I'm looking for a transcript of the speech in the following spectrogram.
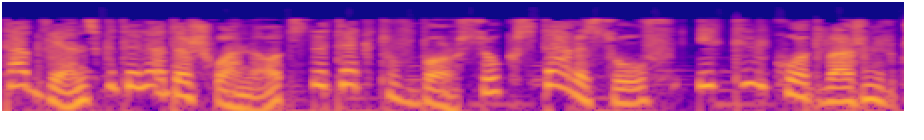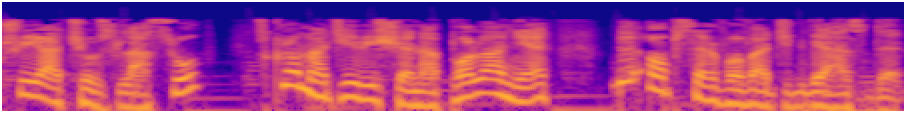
Tak więc, gdy nadeszła noc, detektów Borsuk, stary Słów i kilku odważnych przyjaciół z lasu zgromadzili się na polonie, by obserwować gwiazdy.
